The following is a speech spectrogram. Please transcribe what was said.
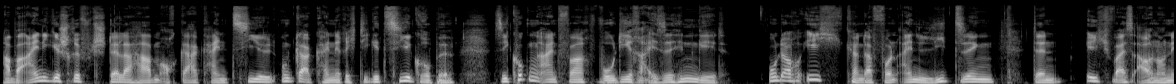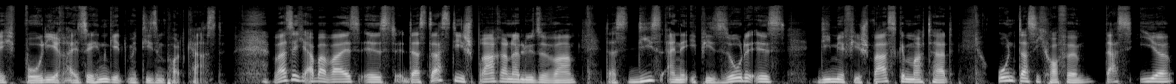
Aber einige Schriftsteller haben auch gar kein Ziel und gar keine richtige Zielgruppe. Sie gucken einfach, wo die Reise hingeht. Und auch ich kann davon ein Lied singen, denn ich weiß auch noch nicht, wo die Reise hingeht mit diesem Podcast. Was ich aber weiß, ist, dass das die Sprachanalyse war, dass dies eine Episode ist, die mir viel Spaß gemacht hat und dass ich hoffe, dass ihr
